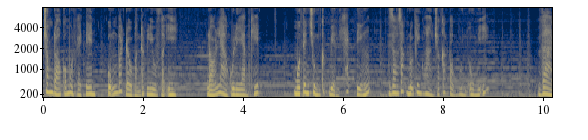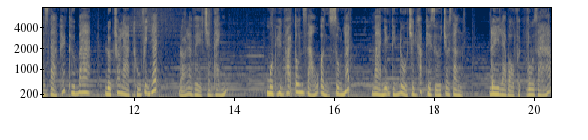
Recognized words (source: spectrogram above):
Trong đó có một cái tên cũng bắt đầu bằng W và Y, đó là William Kidd, một tên trùm cướp biển khét tiếng, gieo rắc nỗi kinh hoàng cho các tàu buôn Âu Mỹ. Và giả thuyết thứ ba được cho là thú vị nhất, đó là về chén thánh. Một huyền thoại tôn giáo ẩn sâu nhất mà những tín đồ trên khắp thế giới cho rằng đây là bảo vật vô giá,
